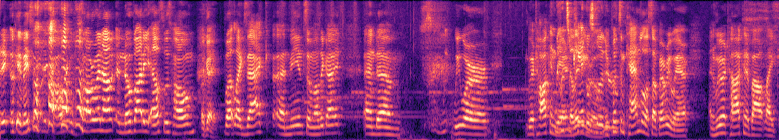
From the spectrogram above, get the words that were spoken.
we- okay, basically the power, power went out and nobody else was home. Okay. but like Zach and me and some other guy, and um, we, we were we were talking We there in the living candles room. the We put room. some candles up everywhere, and we were talking about like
